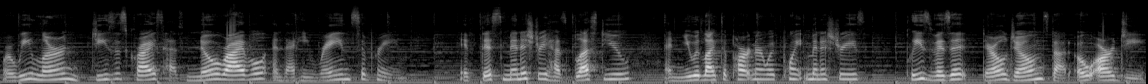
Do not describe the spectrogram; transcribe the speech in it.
where we learn Jesus Christ has no rival and that he reigns supreme. If this ministry has blessed you and you would like to partner with Point Ministries, please visit daryljones.org.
